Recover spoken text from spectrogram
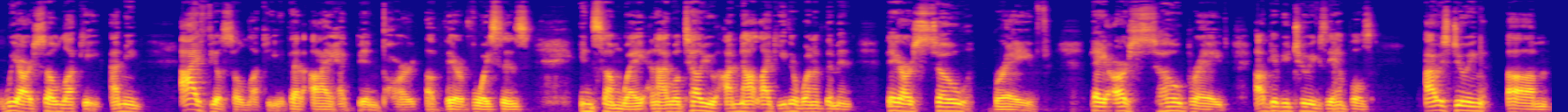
We are so lucky. I mean, I feel so lucky that I have been part of their voices in some way. And I will tell you, I'm not like either one of them. And they are so brave. They are so brave. I'll give you two examples. I was doing um,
